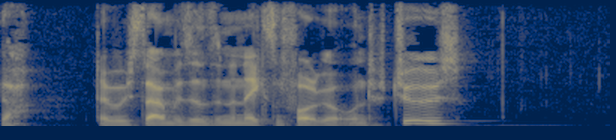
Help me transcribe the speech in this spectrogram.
Ja, dann würde ich sagen, wir sehen uns in der nächsten Folge und tschüss.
